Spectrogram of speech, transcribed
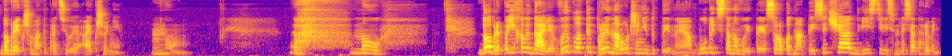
Добре, якщо мати працює, а якщо ні. Ну, ну. Добре, поїхали далі. Виплати при народженні дитини будуть становити 41 тисяча 280 гривень.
